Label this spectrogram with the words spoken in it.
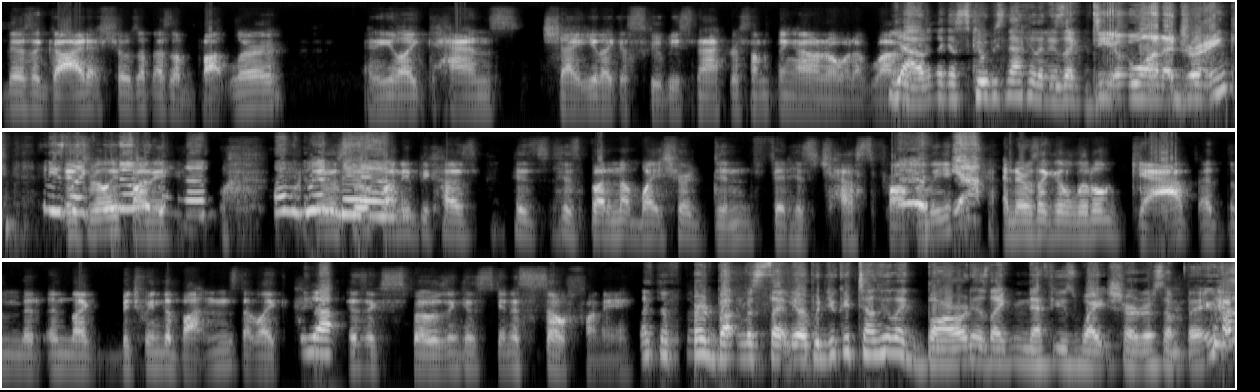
there's a guy that shows up as a butler and he like hands Shaggy like a Scooby snack or something. I don't know what it was. yeah, it was like a Scooby snack. And then he's like, Do you want a drink? And he's It's like, really "No, funny. man, I'm it was man. so funny because his his button up white shirt didn't fit his chest properly. Yeah. And there was like a little gap at the mid and like between the buttons that like Yeah. is exposing his skin. It's so funny. Like the third button was slightly open. You could tell he like borrowed his like nephew's white shirt or something.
